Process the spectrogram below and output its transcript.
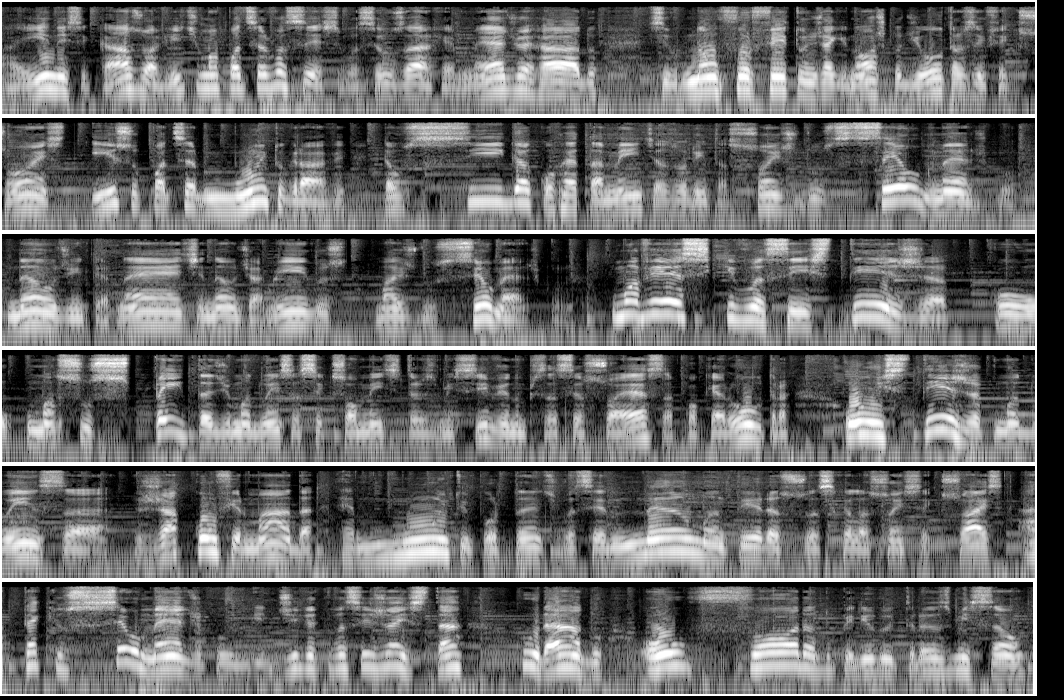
Aí, nesse caso, a vítima pode ser você. Se você usar remédio errado, se não for feito um diagnóstico de outras infecções, isso pode ser muito grave. Então, siga corretamente as orientações do seu médico, não de internet, não de amigos, mas do seu médico. Uma vez que você esteja com uma suspeita de uma doença sexualmente transmissível, não precisa ser só essa, qualquer outra, ou esteja com uma doença já confirmada, é muito importante você não manter as suas relações sexuais até que o seu médico lhe diga que você já está curado ou fora do período de transmissão.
